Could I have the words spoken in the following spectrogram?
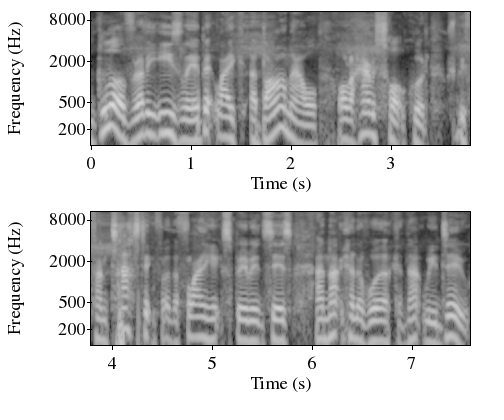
the glove very easily, a bit like a barn owl or a Harris Hawk would, which would be fantastic for the flying experiences and that kind of work and that we do.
